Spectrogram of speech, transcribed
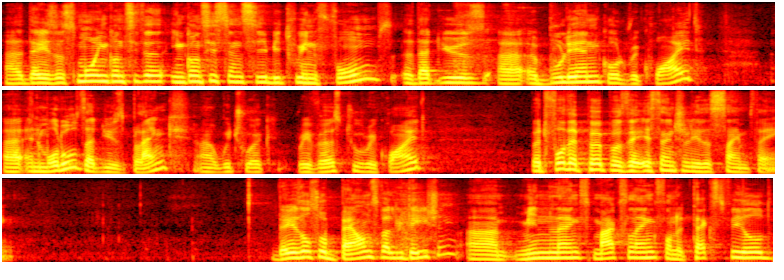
there is a small inconsistency between forms that use a Boolean called required uh, and models that use blank, uh, which work reverse to required. But for their purpose, they're essentially the same thing. There is also bounds validation, um, min length, max length on a text field,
